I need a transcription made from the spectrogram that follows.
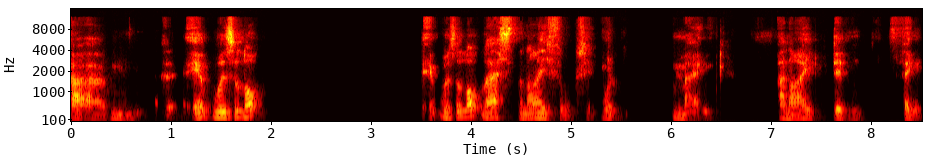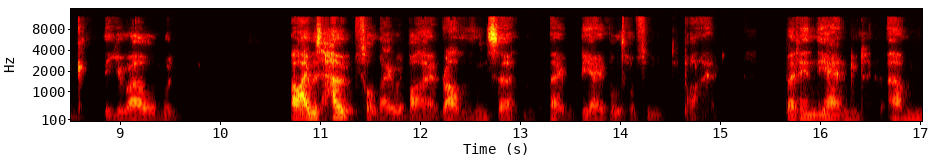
um, it was a lot. It was a lot less than I thought it would make, and I didn't think the UL would. I was hopeful they would buy it rather than certain they would be able to afford to buy it. But in the end, um,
